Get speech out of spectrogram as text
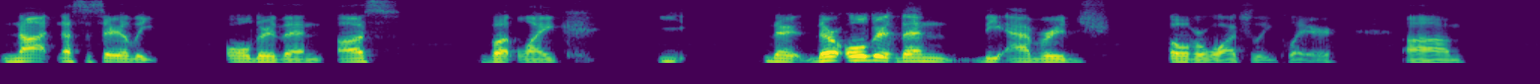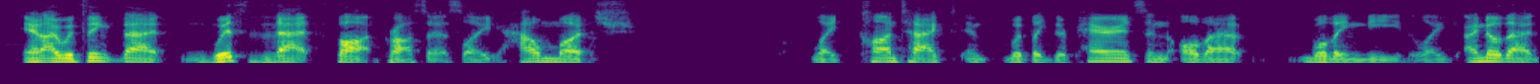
not necessarily older than us but like they're they're older than the average Overwatch League player. Um, and I would think that with that thought process, like how much like contact and with like their parents and all that will they need? Like I know that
